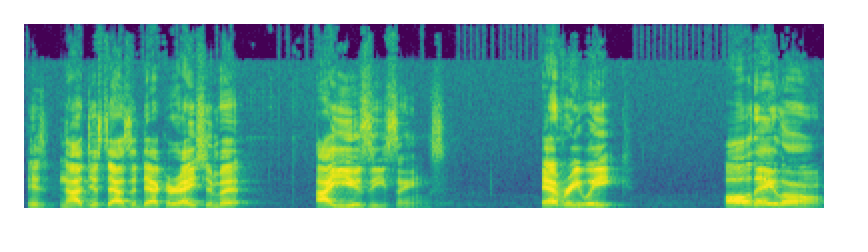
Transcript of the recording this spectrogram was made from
It's not just as a decoration, but I use these things every week, all day long.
